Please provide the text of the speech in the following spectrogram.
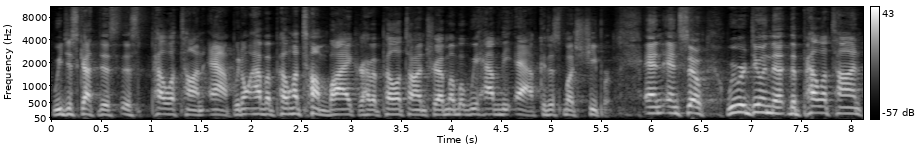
we just got this, this Peloton app. We don't have a Peloton bike or have a Peloton treadmill, but we have the app because it's much cheaper. And, and so we were doing the, the Peloton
